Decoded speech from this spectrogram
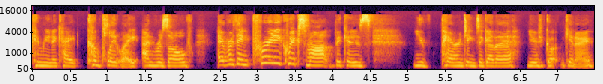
communicate completely and resolve everything pretty quick smart because you're parenting together, you've got, you know,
